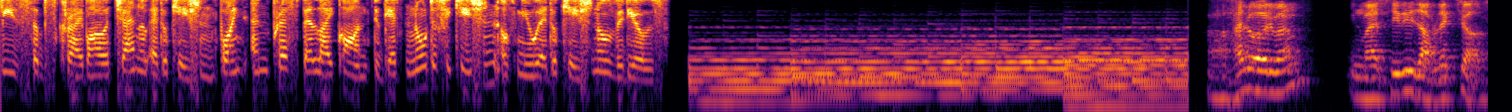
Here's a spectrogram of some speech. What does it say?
Please subscribe our channel Education Point and press bell icon to get notification of new educational videos. Uh, hello everyone. In my series of lectures,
